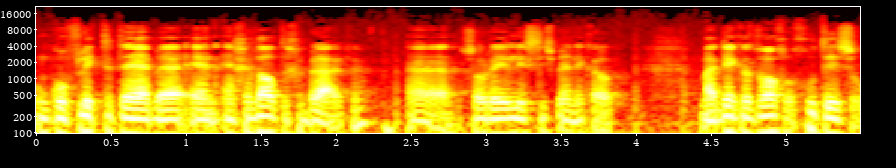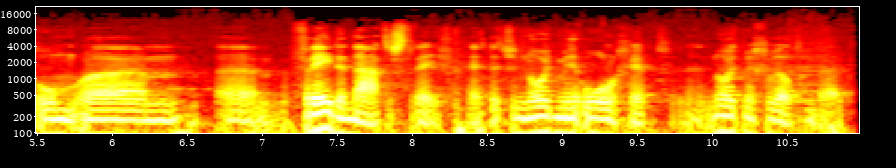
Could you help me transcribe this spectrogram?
om conflicten te hebben en, en geweld te gebruiken. Uh, zo realistisch ben ik ook. Maar ik denk dat het wel goed is om um, um, vrede na te streven. Hè? Dat je nooit meer oorlog hebt, nooit meer geweld gebruikt.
